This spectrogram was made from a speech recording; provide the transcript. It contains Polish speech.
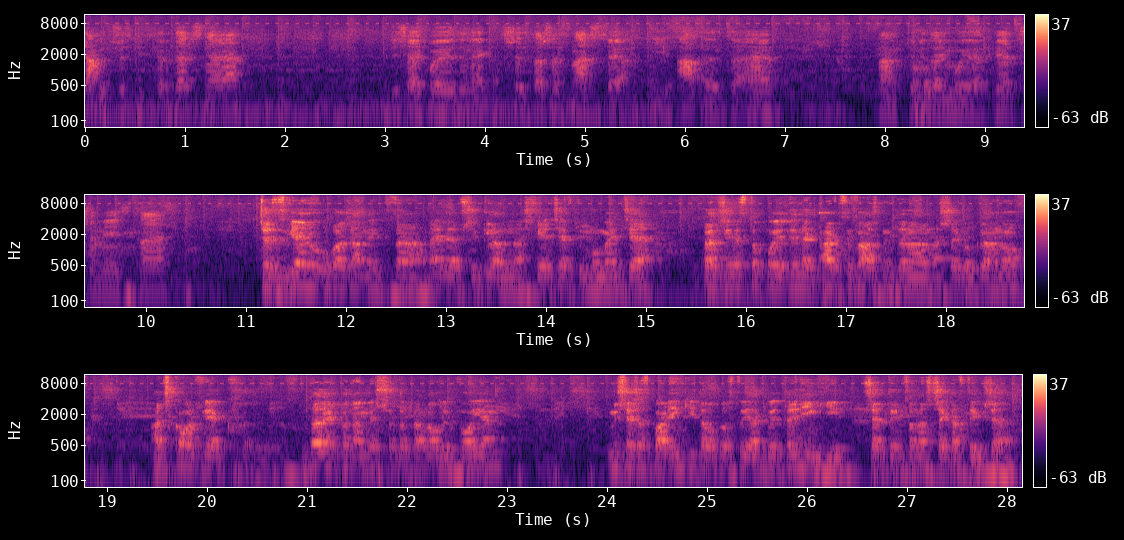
Witamy wszystkich serdecznie. Dzisiaj pojedynek 316 i ALCF. Stan, który zajmuje pierwsze miejsce. przez wielu uważanych za najlepszy klan na świecie w tym momencie. Także jest to pojedynek arcyważny dla naszego klanu. Aczkolwiek daleko nam jeszcze do klanowych wojen. Myślę, że sparingi to po prostu jakby treningi przed tym, co nas czeka w tej grze.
